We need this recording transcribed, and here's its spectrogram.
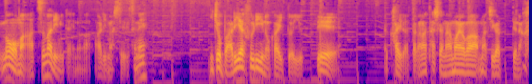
の、まあ、集まりみたいのがありましてですね、一応バリアフリーの会と言って、会だったかな。確か名前は間違ってなかっ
